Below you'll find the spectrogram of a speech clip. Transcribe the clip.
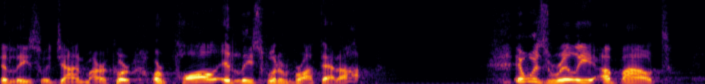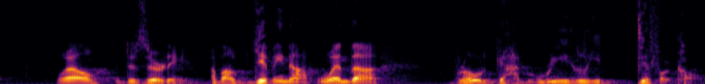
at least with John Mark, or, or Paul at least would have brought that up. It was really about, well, deserting, about giving up when the road got really difficult.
